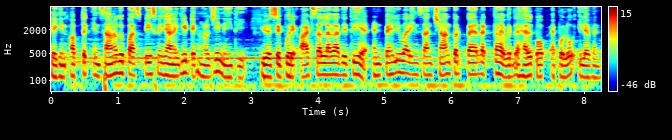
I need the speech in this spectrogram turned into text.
लेकिन अब तक इंसानों के पास स्पेस में जाने की टेक्नोलॉजी नहीं थी। यूएसए पूरे आठ साल लगा देती है एंड पहली बार इंसान चाँद पर पैर रखता है with the help of Apollo 11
